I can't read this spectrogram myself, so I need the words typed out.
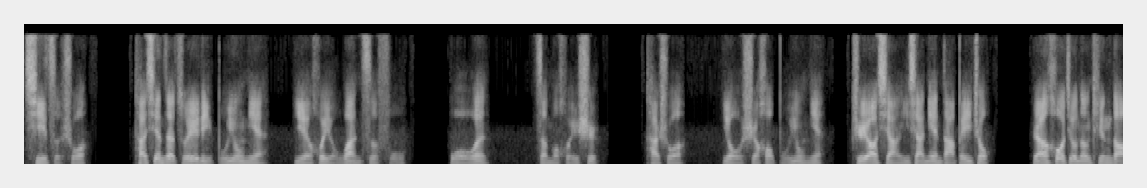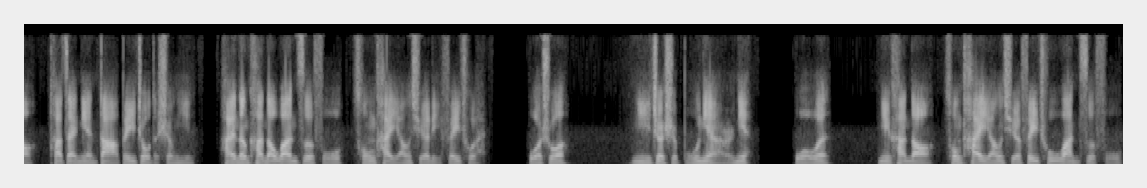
妻子说他现在嘴里不用念也会有万字符。我问怎么回事？他说有时候不用念，只要想一下念大悲咒，然后就能听到他在念大悲咒的声音，还能看到万字符从太阳穴里飞出来。我说你这是不念而念。我问你看到从太阳穴飞出万字符，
